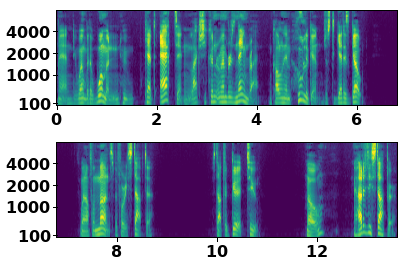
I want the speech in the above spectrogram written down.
and he went with a woman who kept acting like she couldn't remember his name right and calling him hooligan just to get his goat. Went on for months before he stopped her. Stopped her good, too. Oh? How did he stop her?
